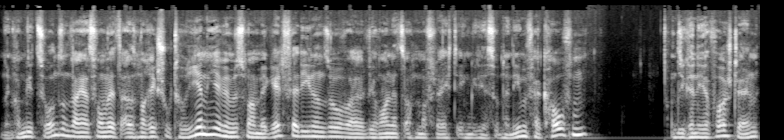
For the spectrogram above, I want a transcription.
Und dann kommen die zu uns und sagen, jetzt wollen wir jetzt alles mal restrukturieren hier, wir müssen mal mehr Geld verdienen und so, weil wir wollen jetzt auch mal vielleicht irgendwie das Unternehmen verkaufen. Und Sie können sich ja vorstellen,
